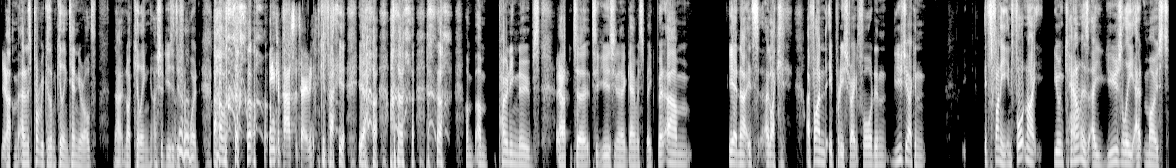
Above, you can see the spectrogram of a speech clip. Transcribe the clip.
Yeah. Um, and it's probably because I'm killing ten year olds. No, not killing. I should use a different word. Um, incapacitating. yeah, yeah. I'm I'm poning noobs Yeah. um, to to use you know gamer speak, but um, yeah, no, it's I like I find it pretty straightforward, and usually I can. It's funny in Fortnite, your encounters are usually at most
